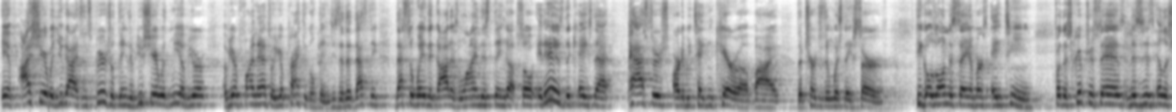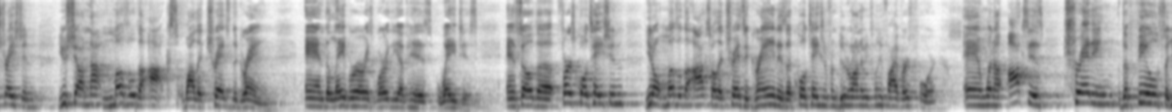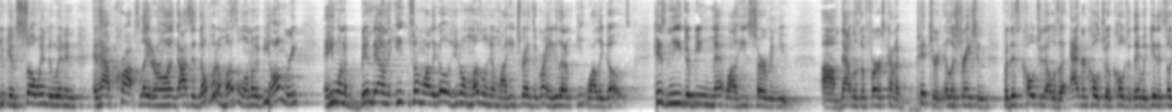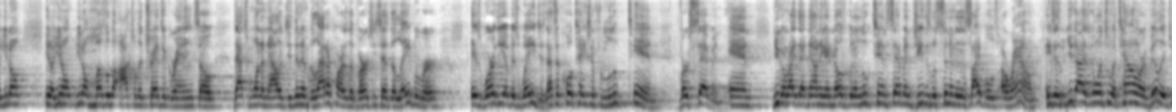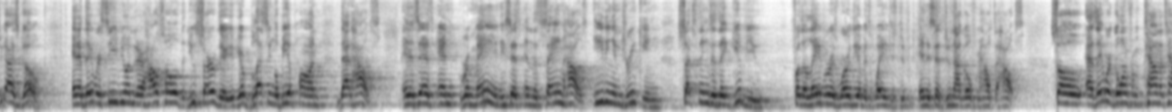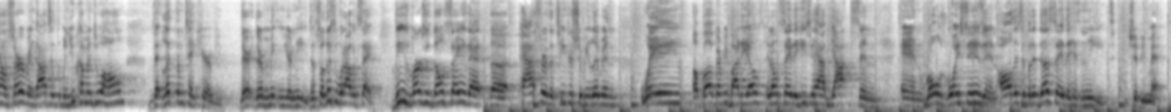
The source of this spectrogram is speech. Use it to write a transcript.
if I share with you guys in spiritual things, if you share with me of your of your financial, your practical things? He said that that's the that's the way that God has lined this thing up. So it is the case that pastors are to be taken care of by the churches in which they serve. He goes on to say in verse 18, For the scripture says, and this is his illustration, you shall not muzzle the ox while it treads the grain, and the laborer is worthy of his wages. And so the first quotation, you don't muzzle the ox while it treads the grain, is a quotation from Deuteronomy 25, verse 4. And when an ox is treading the field so you can sow into it and, and have crops later on, God says, don't put a muzzle on him. If he's hungry, and he want to bend down and eat something while he goes, you don't muzzle him while he treads the grain. You let him eat while he goes. His needs are being met while he's serving you. Um, that was the first kind of picture and illustration for this culture that was an agricultural culture. They would get it. So you don't, you know, you don't, you don't muzzle the ox while it treads the grain. So that's one analogy. Then in the latter part of the verse, he says, the laborer is worthy of his wages. That's a quotation from Luke 10, verse 7. And you can write that down in your notes, but in Luke 10, 7, Jesus was sending the disciples around. He says, When you guys go into a town or a village, you guys go. And if they receive you into their household, that you serve there, your blessing will be upon that house. And it says, and remain, he says, in the same house, eating and drinking such things as they give you, for the laborer is worthy of his wages. And it says, do not go from house to house. So as they were going from town to town serving, God says, when you come into a home, let them take care of you. They're, they're meeting your needs. And so this is what I would say. These verses don't say that the pastor, the teacher should be living way above everybody else. It don't say that he should have yachts and, and Rolls Royces and all this, but it does say that his needs should be met.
